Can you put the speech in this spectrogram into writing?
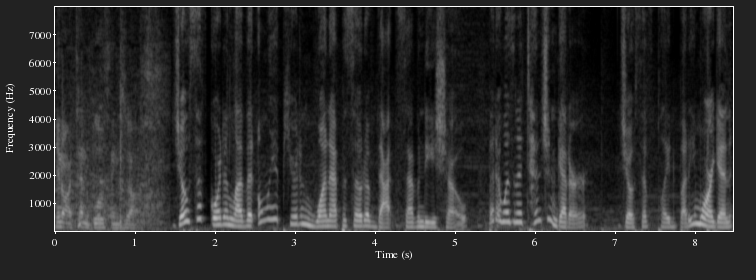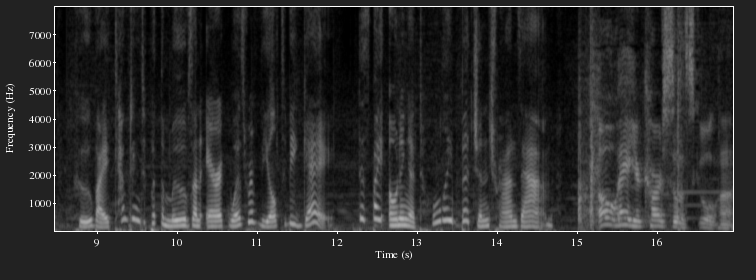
you know, I tend to blow things up. Joseph Gordon-Levitt only appeared in one episode of That 70s Show, but it was an attention getter. Joseph played Buddy Morgan, who, by attempting to put the moves on Eric, was revealed to be gay, despite owning a totally bitchin' Trans Am. Oh, hey, your car's still at school, huh?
